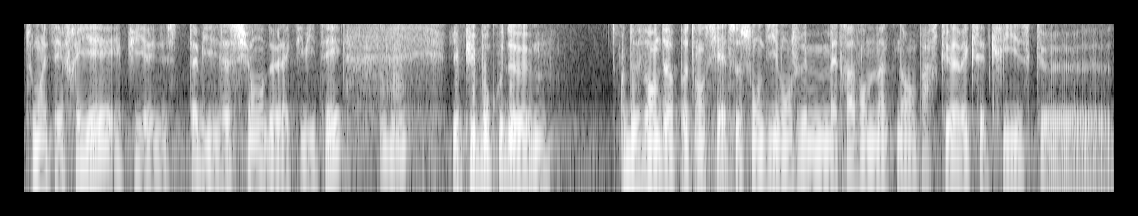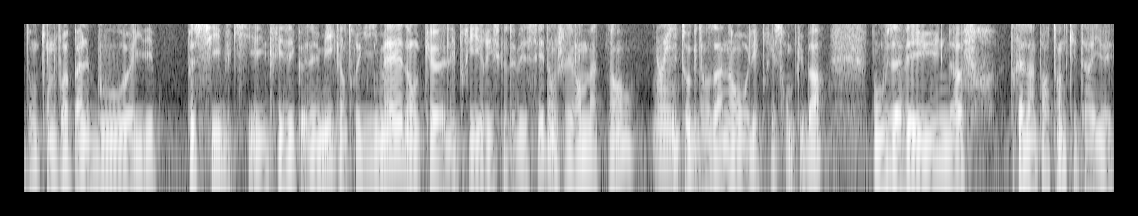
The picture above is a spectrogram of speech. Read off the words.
tout le monde était effrayé, et puis il y a une stabilisation de l'activité, hmm. et puis beaucoup de de vendeurs potentiels se sont dit bon je vais me mettre à vendre maintenant parce qu'avec cette crise que, dont on ne voit pas le bout il est possible qu'il y ait une crise économique, entre guillemets, donc euh, les prix risquent de baisser, donc je vais vendre maintenant, plutôt que dans un an où les prix seront plus bas. Donc vous avez une offre très importante qui est arrivée.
